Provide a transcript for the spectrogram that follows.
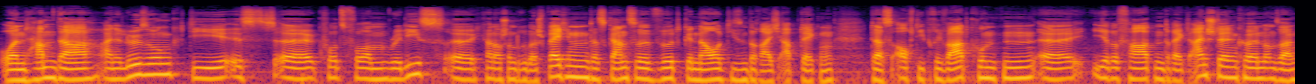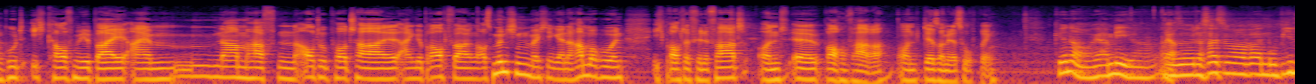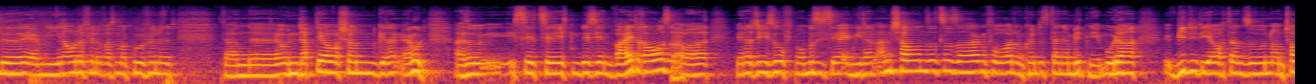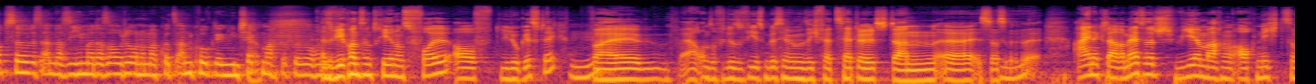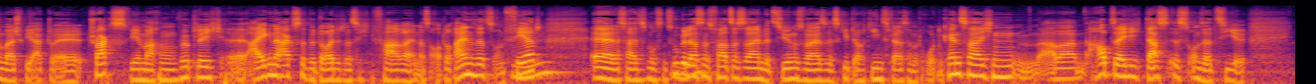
und haben da eine Lösung, die ist äh, kurz vorm Release. Äh, ich kann auch schon drüber sprechen. Das Ganze wird genau diesen Bereich abdecken, dass auch die Privatkunden äh, ihre Fahrten direkt einstellen können und sagen, gut, ich kaufe mir bei einem namhaften Autoportal einen Gebrauchtwagen aus München, möchte ihn gerne nach Hamburg holen. Ich brauche dafür eine Fahrt und äh, brauche einen Fahrer und der soll mir das hochbringen. Genau, ja, mega. Also ja. das heißt, wenn man bei Mobile irgendwie ein Auto findet, was man cool findet, dann, äh, und habt ihr auch schon Gedanken, na gut, also ist jetzt echt ein bisschen weit raus, ja. aber wäre natürlich so, man muss es ja irgendwie dann anschauen sozusagen vor Ort und könnte es dann ja mitnehmen. Oder bietet ihr auch dann so einen On-Top-Service an, dass sich jemand das Auto auch nochmal kurz anguckt, irgendwie einen Check ja. macht? Ob das auch also wir konzentrieren uns voll auf die Logistik, mhm. weil ja, unsere Philosophie ist ein bisschen, wenn man sich verzettelt, dann äh, ist das mhm. Äh, eine klare Message. Wir machen auch nicht zum Beispiel aktuell Trucks, wir machen wirklich äh, eigene Achse, bedeutet, dass sich ein Fahrer in das Auto reinsetzt und fährt. Mhm. Äh, das heißt, es muss ein zugelassenes Fahrzeug sein, beziehungsweise es gibt auch Dienstleister mit roten Kennzeichen, aber hauptsächlich das ist unser Ziel.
